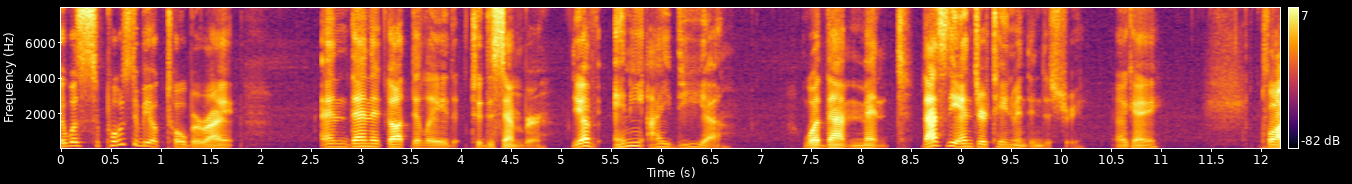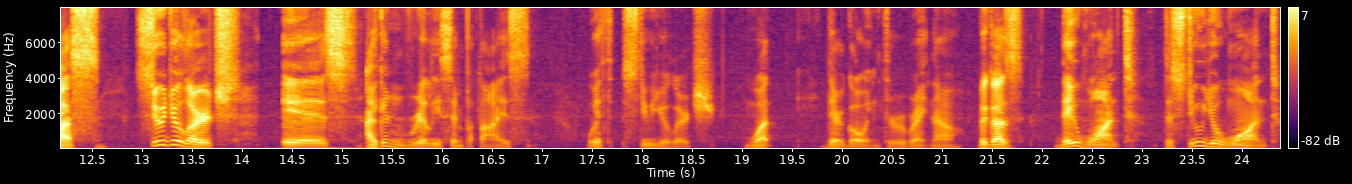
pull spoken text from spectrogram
It was supposed to be October, right? And then it got delayed to December. Do you have any idea what that meant? That's the entertainment industry, okay? Plus, Studio Lerche is I can really sympathize with Studio Lerche, what they're going through right now because they want the studio want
